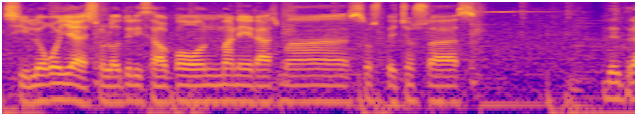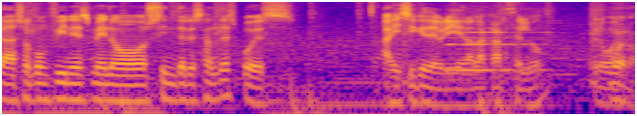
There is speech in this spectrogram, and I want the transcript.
Si luego ya eso lo ha utilizado con maneras más sospechosas detrás o con fines menos interesantes, pues ahí sí que debería ir a la cárcel, ¿no? Pero bueno.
